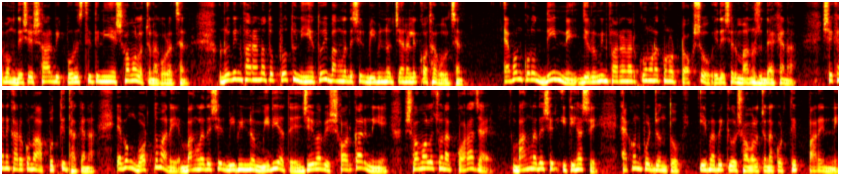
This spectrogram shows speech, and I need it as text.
এবং দেশের সার্বিক পরিস্থিতি নিয়ে সমালোচনা করেছেন। রুমিন ফারহানা তো প্রতিনিয়তই বাংলাদেশের বিভিন্ন চ্যানেলে কথা বলছেন। এমন কোনো দিন নেই যে রুমিন ফারহানার কোনো না কোনো টকশো এদেশের মানুষ দেখে না। সেখানে কারও কোনো আপত্তি থাকে না। এবং বর্তমানে বাংলাদেশের বিভিন্ন মিডিয়াতে যেভাবে সরকার নিয়ে সমালোচনা করা যায়, বাংলাদেশের ইতিহাসে এখন পর্যন্ত এভাবে কেউ সমালোচনা করতে পারেননি।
